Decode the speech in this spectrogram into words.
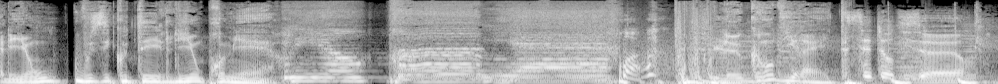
À Lyon, vous écoutez Lyon Première. Quoi? Le grand direct, 7h10h.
